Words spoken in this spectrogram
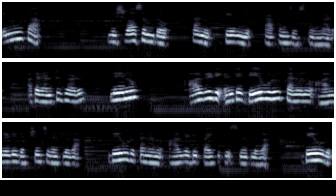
ఎంత విశ్వాసంతో తను దేవుణ్ణి ప్రార్థన చేస్తూ ఉన్నాడు. అతడు అంటున్నాడు నేను ఆల్రెడీ అంటే దేవుడు తనను ఆల్రెడీ రక్షించినట్లుగా దేవుడు తనను ఆల్రెడీ పైకి తీసినట్లుగా దేవుడు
